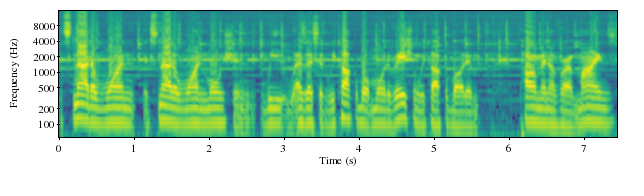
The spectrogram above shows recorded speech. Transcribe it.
it's not a one it's not a one motion. We, as I said, we talk about motivation, we talk about empowerment of our minds,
